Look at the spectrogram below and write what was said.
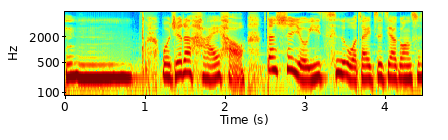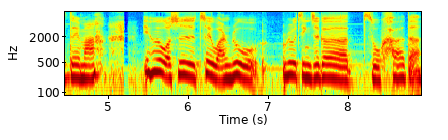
嗯，我觉得还好。但是有一次我在这家公司，对吗？因为我是最晚入入境这个组合的。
